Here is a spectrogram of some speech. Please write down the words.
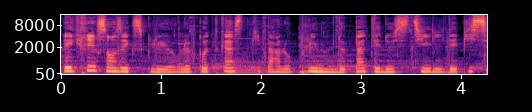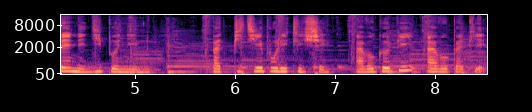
Écrire sans exclure, le podcast qui parle aux plumes de pâte et de style, d'épicènes et d'hyponymes. Pas de pitié pour les clichés. À vos copies, à vos papiers.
